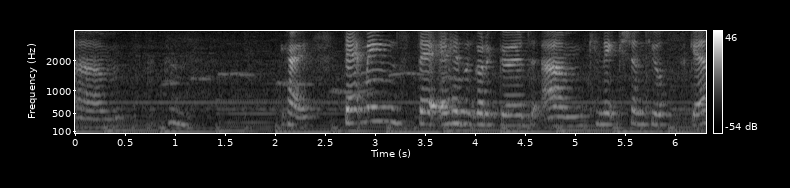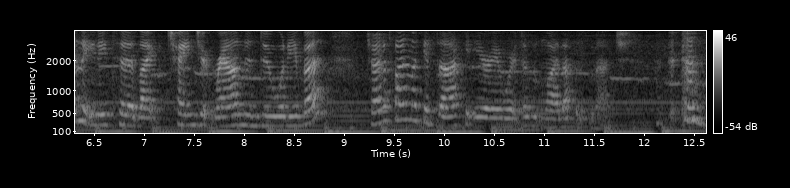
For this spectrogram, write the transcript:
Um, okay, that means that it hasn't got a good um, connection to your skin, that you need to like change it round and do whatever. I'm trying to find like a darker area where it doesn't light up as much.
